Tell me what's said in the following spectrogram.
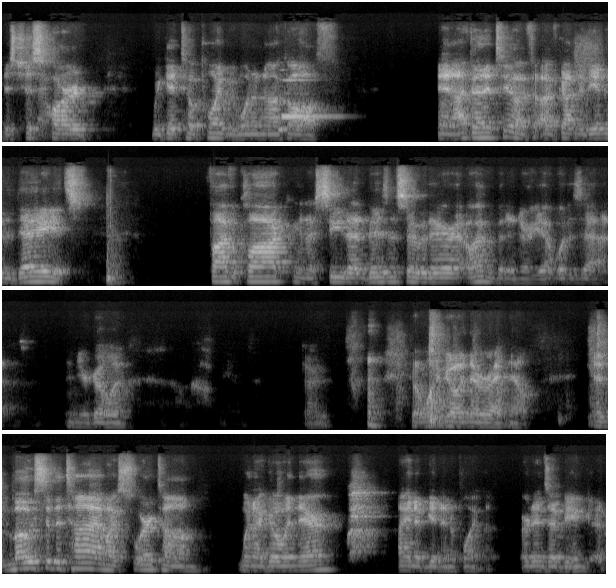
It's just hard. We get to a point we want to knock off. And I've done it too. I've, I've gotten to the end of the day. It's five o'clock and I see that business over there. Oh, I haven't been in there yet. What is that? And you're going, I don't want to go in there right now. And most of the time, I swear, Tom, when I go in there, I end up getting an appointment or it ends up being good.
